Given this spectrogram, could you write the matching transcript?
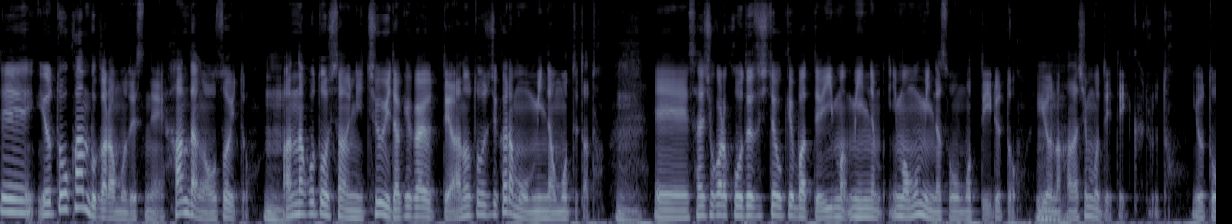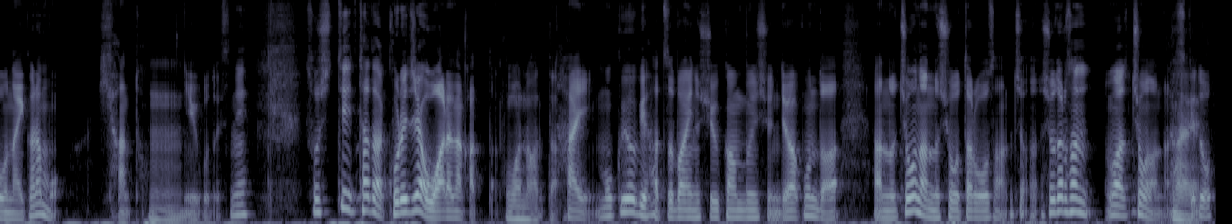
で与党幹部からもですね判断が遅いと、うん。あんなことをしたのに注意だけかよってあの当時からもうみんな思ってたと、うん。えー最初から更迭しておけばって今みんな今もみんなそう思っていると。いうような話も出てくると、与党内からも批判とうん。いうことですね。そしてただこれじゃ終わらなかった。終わんなかった。はい、木曜日発売の「週刊文春」では今度はあの長男の翔太郎さん。翔太郎さんは長男なんですけど、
